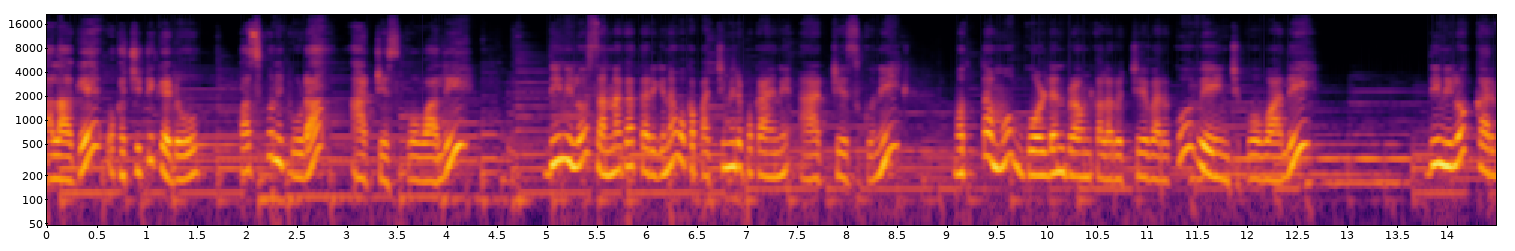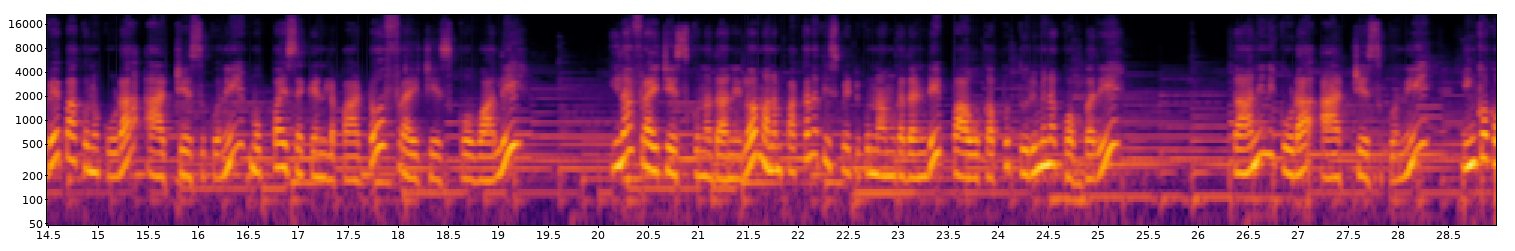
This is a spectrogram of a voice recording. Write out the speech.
అలాగే ఒక చిటికెడు పసుపుని కూడా యాడ్ చేసుకోవాలి. దీనిలో సన్నగా తరిగిన ఒక పచ్చిమిరపకాయని యాడ్ చేసుకుని మొత్తము గోల్డెన్ బ్రౌన్ కలర్ వచ్చే వరకు వేయించుకోవాలి. దీనిలో కరివేపాకును కూడా యాడ్ చేసుకొని ముప్పై సెకండ్ల పాటు ఫ్రై చేసుకోవాలి. ఇలా ఫ్రై చేసుకున్న దానిలో మనం పక్కన తీసి పెట్టుకున్నాం కదండి పావు కప్పు తురిమిన కొబ్బరి. దానిని కూడా యాడ్ చేసుకొని ఇంకొక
